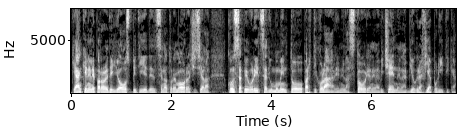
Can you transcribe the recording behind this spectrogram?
che anche nelle parole degli ospiti e del senatore Mora ci sia la consapevolezza di un momento particolare nella storia, nella vicenda, nella biografia politica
